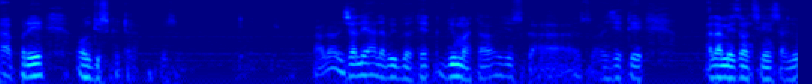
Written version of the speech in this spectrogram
après, on discutera. Alors j'allais à la bibliothèque du matin jusqu'à. J'étais à la maison de Sien Salut.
